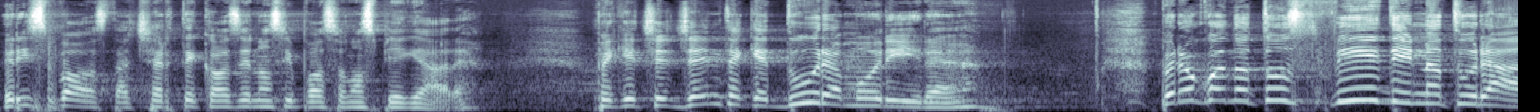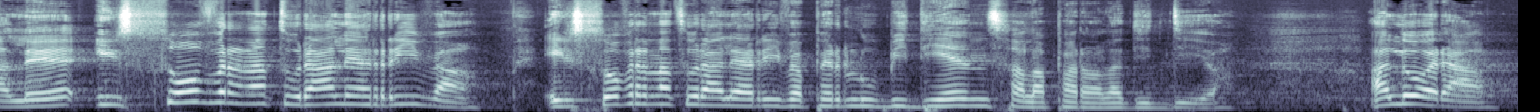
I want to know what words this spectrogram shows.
Risposta, certe cose non si possono spiegare. Perché c'è gente che dura morire però quando tu sfidi il naturale, il sovrannaturale arriva. E il sovrannaturale arriva per l'ubbidienza alla parola di Dio. Allora,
